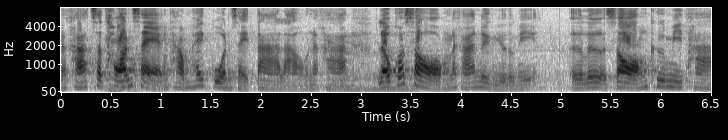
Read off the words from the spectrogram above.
นะคะ สะท้อนแสงทำให้กวนสายตาเรานะคะอืมแล้วก็สองนะคะหนึ่งอยู่ตรงนี้เออเลอสองคือมีเท้า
